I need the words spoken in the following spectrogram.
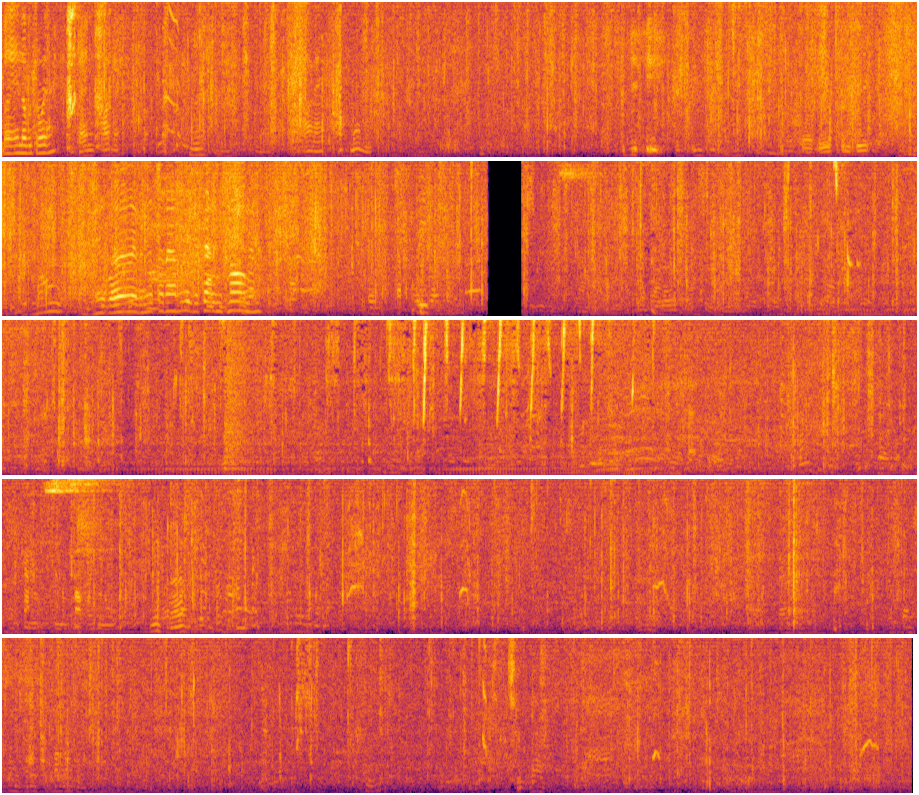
bên đâu trôi á cái em khó này khó này mua mình được ơi mình tao ra với cái trang kho này.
